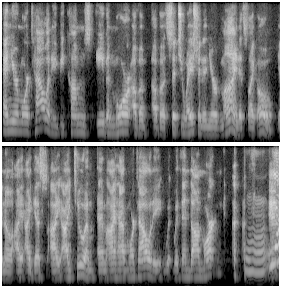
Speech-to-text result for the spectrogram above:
and your mortality becomes even more of a of a situation in your mind. It's like, oh, you know, I, I guess I, I too am, am I have mortality w- within Don Martin. Mhm. And- Yeah,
